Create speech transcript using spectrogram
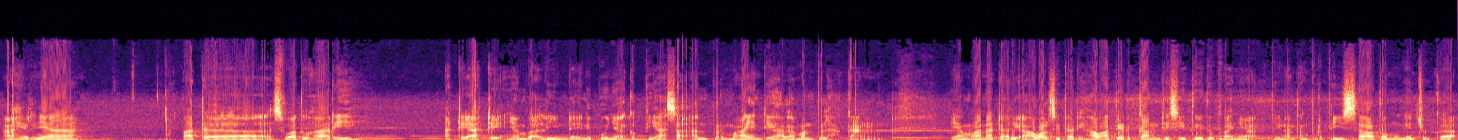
Akhirnya pada suatu hari adik-adiknya Mbak Linda ini punya kebiasaan bermain di halaman belakang yang mana dari awal sudah dikhawatirkan di situ itu banyak binatang berbisa atau mungkin juga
